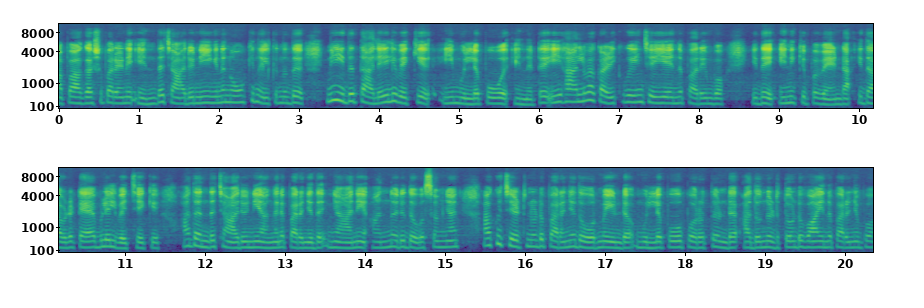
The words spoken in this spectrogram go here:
അപ്പോൾ ആകാശ് പറയണേ എന്താ ചാരു നീ ഇങ്ങനെ നോക്കി നിൽക്കുന്നത്? നീ ഇത് തലയിൽ വെക്ക് ഈ മുല്ലപ്പൂവ്. എന്നിട്ട് ഈ ഹൽവ കഴിക്കുകയും ചെയ്യുക എന്ന് പറയുമ്പോൾ ഇത് എനിക്കിപ്പോൾ വേണ്ട. ഇത് അവിടെ ടേബിളിൽ വെച്ചേക്ക്. അതെന്താ ചാരു ചാരുണി അങ്ങനെ പറഞ്ഞത്? ഞാൻ അന്നൊരു ദിവസം ഞാൻ അക്കു ചേട്ടനോട് പറഞ്ഞത് ഓർമ്മയുണ്ട്. മുല്ലപ്പൂവ് പുറത്തുണ്ട് അതൊന്ന് എടുത്തോണ്ട് വാ എന്ന് പറഞ്ഞപ്പോൾ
